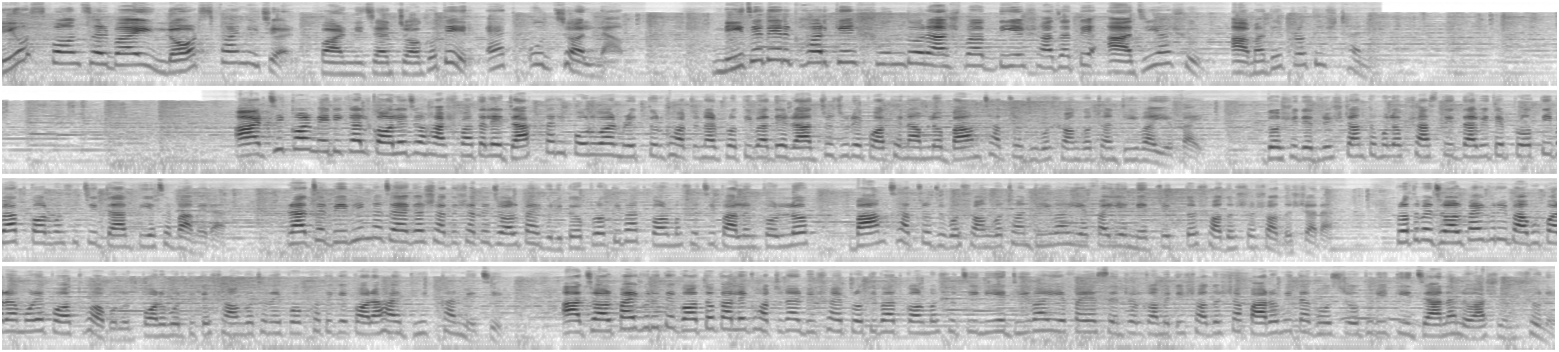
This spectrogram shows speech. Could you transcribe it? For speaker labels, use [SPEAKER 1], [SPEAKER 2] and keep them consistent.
[SPEAKER 1] New sponsor by Lords furniture furniture জগতের এক উজ্জ্বল নাম। নিজেদের ঘরকে সুন্দর আসবাব দিয়ে সাজাতে আজই আসুন আমাদের প্রতিষ্ঠানে। আরজিকর মেডিকেল কলেজ ও হাসপাতালে ডাক্তারি পড়ুয়ার মৃত্যুর ঘটনার প্রতিবাদে রাজ্য জুড়ে পথে নামল বাম ছাত্র যুব সংগঠন ডিওয়াইএফআই। দোষীদের দৃষ্টান্তমূলক শাস্তির দাবিতে প্রতিবাদ কর্মসূচির ডাক দিয়েছে বামেরা। রাজ্যের বিভিন্ন জায়গার সাথে সাথে জলপাইগুড়িতেও প্রতিবাদ কর্মসূচি পালন করল বাম ছাত্র যুব সংগঠন ডিওয়াইএফআই এর নেতৃত্ব সদস্য সদস্যরা। প্রথমে জলপাইগুড়ি বাবুপাড়া মোড়ে পথ অবরোধ, পরবর্তীতে সংগঠনের পক্ষ থেকে করা হয় ভিক্ষার মিছিল। আজ জলপাইগুড়িতে গতকালে ঘটনার বিষয়ে প্রতিবাদ কর্মসূচি নিয়ে ডিওয়াইএফআই এর সেন্ট্রাল কমিটির সদস্য পারমিতা ঘোষ চৌধুরী কি জানালো আসুন শুনে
